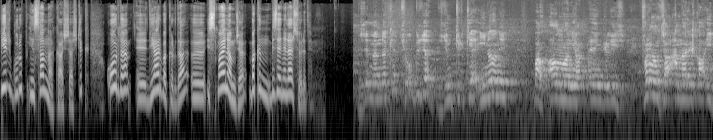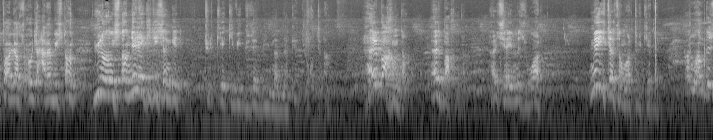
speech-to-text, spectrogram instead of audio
bir grup insanla karşılaştık. Orada e, Diyarbakır'da İsmail amca bakın bize neler söyledi. Bizim memleket çok güzel. Bizim Türkiye inan et. Bak Almanya, İngiliz, Fransa, Amerika, İtalya, Suudi Arabistan, Yunanistan nereye gidiyorsan git. Türkiye gibi güzel bir memleket yoktur. ha. Her bakımda, her bakımda. Her şeyimiz var. Ne istersen var Türkiye'de. Ama biz,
